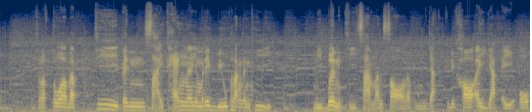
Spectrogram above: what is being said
2สำหรับตัวแบบ ที่เป็นสายแท้งนะยังไม่ได้บิวพลังเต็มที่มีเบิ้ลอีกที3ล้าน2นะ ผมยัดที่เขาไอ้ยัดไอโอ๊ค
